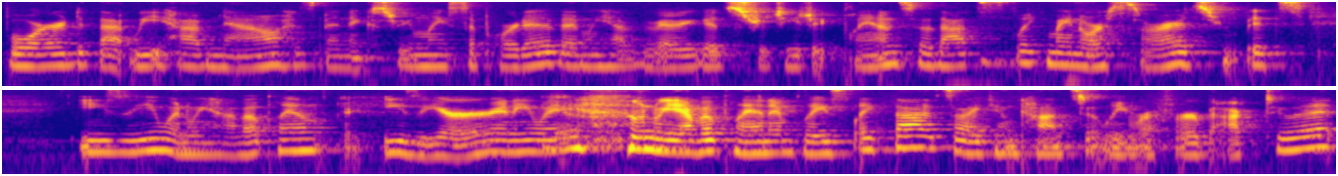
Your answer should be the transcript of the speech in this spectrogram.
board that we have now has been extremely supportive and we have a very good strategic plan. So that's like my North Star. It's, it's, easy when we have a plan easier anyway when we have a plan in place like that so i can constantly refer back to it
